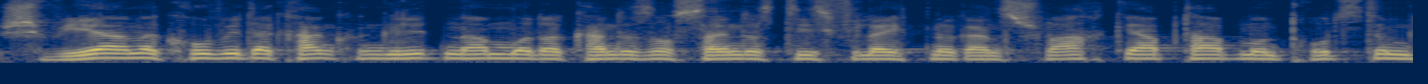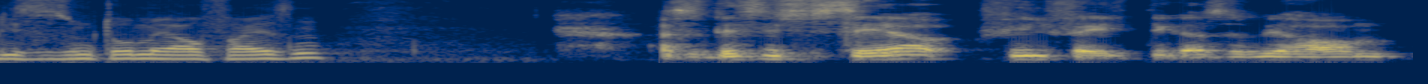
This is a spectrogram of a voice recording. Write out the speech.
schwer an einer Covid-Erkrankung gelitten haben oder kann das auch sein, dass die es vielleicht nur ganz schwach gehabt haben und trotzdem diese Symptome aufweisen? Also das ist sehr vielfältig. Also wir haben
